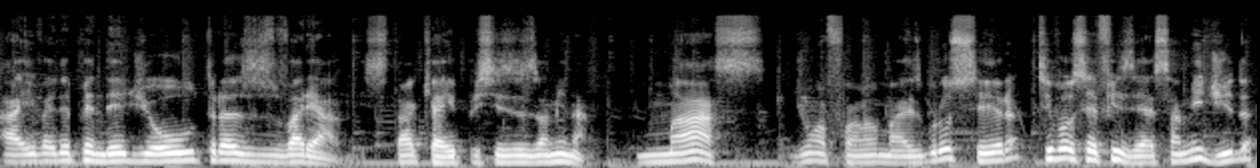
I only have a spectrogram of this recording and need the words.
aí vai depender de outras variáveis, tá? Que aí precisa examinar. Mas de uma forma mais grosseira. Se você fizer essa medida,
